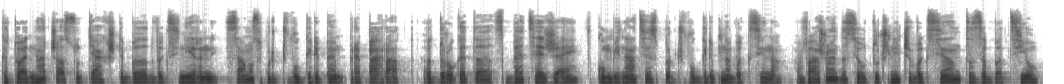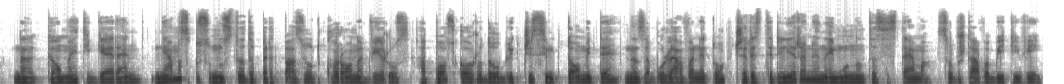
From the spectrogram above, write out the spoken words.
като една част от тях ще бъдат вакцинирани само с противогрипен препарат, а другата с БЦЖ в комбинация с противогрипна вакцина. Важно е да се уточни, че вакцината за бацил на Калмети Герен няма способността да предпази от коронавирус, а по-скоро да облегчи симптомите на заболяването чрез трениране на имунната система, съобщава BTV.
